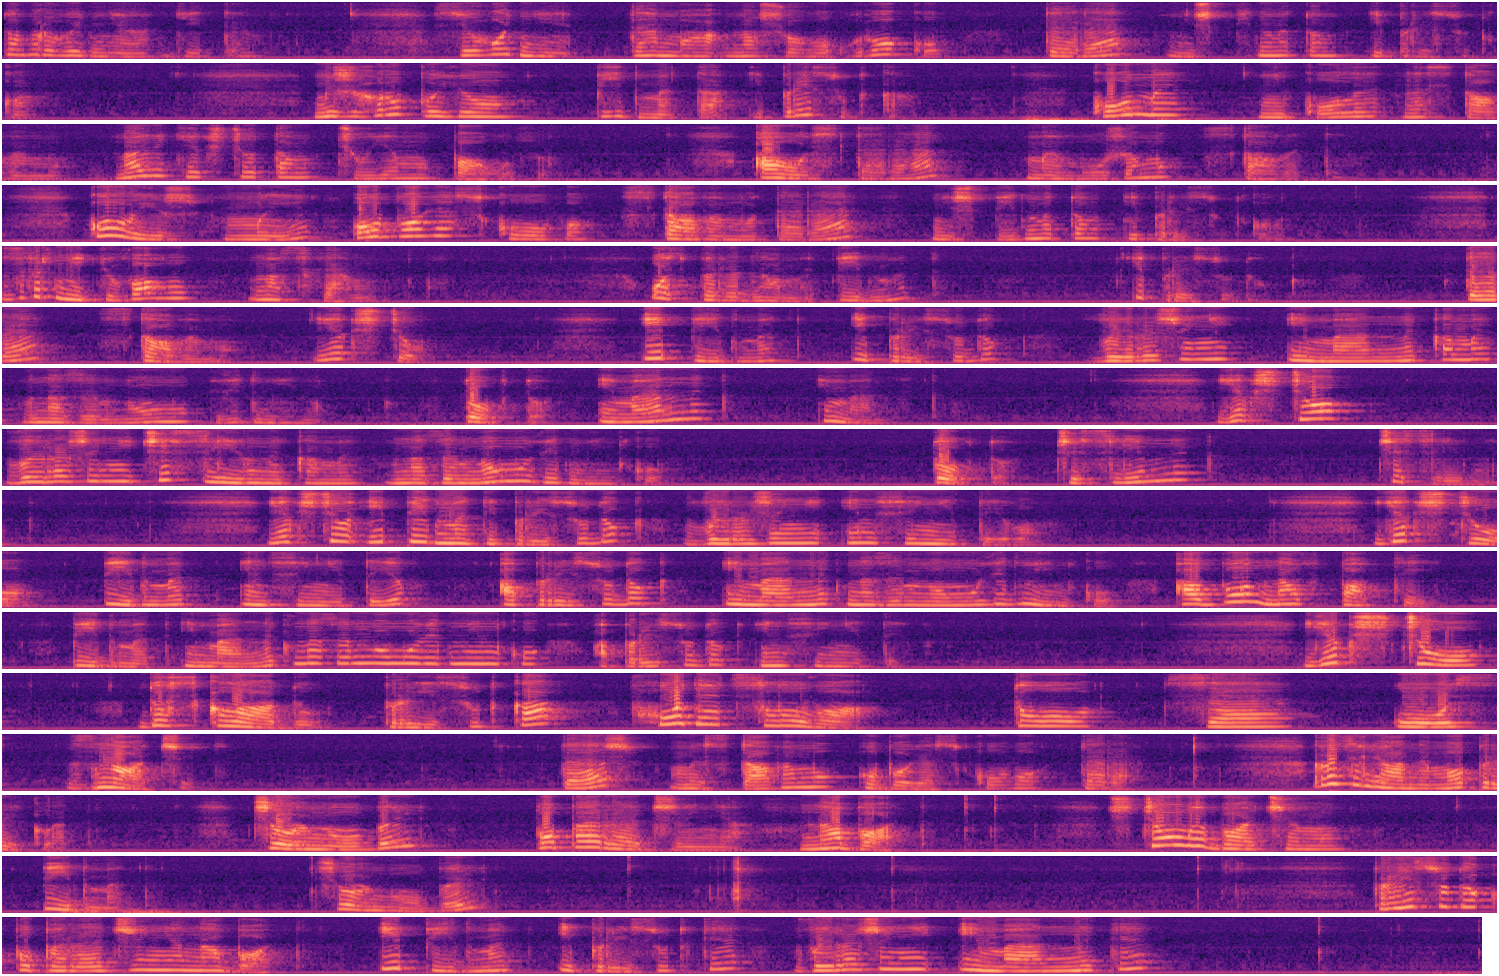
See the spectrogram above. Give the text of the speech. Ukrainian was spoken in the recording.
Доброго дня, діти! Сьогодні тема нашого уроку тере між підметом і присудком. Між групою підмета і присудка коми ніколи не ставимо, навіть якщо там чуємо паузу. А ось тере ми можемо ставити. Коли ж ми обов'язково ставимо тере між підметом і присудком? Зверніть увагу на схему. Ось перед нами підмет і присудок. Тире ставимо, якщо і підмет, і присудок виражені іменниками в називному відміну. Тобто іменник іменник. Якщо виражені числівниками в називному відмінку, тобто числівник числівник. Якщо і підмет, і присудок виражені інфінітивом. Якщо підмет інфінітив, а присудок іменник в називному відмінку, або навпаки, підмет іменник в називному відмінку, а присудок інфінітив. Якщо до складу присудка входять слова то, це, ось, значить. Теж ми ставимо обов'язково тере. Розглянемо приклад. Чорнобиль попередження, набат. Що ми бачимо? Підмет. Чорнобиль. Присудок попередження набат. І підмет, і присудки виражені іменники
